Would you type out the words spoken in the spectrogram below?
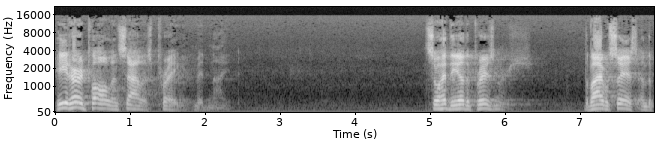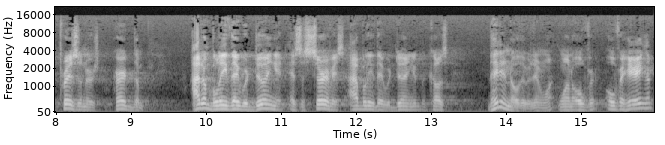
He'd heard Paul and Silas praying at midnight. So had the other prisoners. The Bible says, and the prisoners heard them. I don't believe they were doing it as a service. I believe they were doing it because they didn't know there was anyone over, overhearing them.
